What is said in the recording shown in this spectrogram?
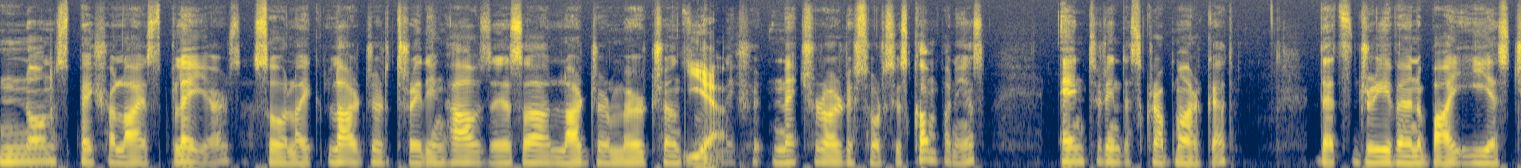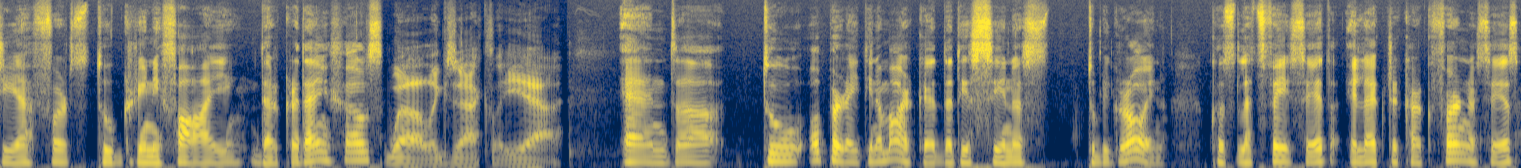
non-specialized players, so like larger trading houses, uh, larger merchants, Yeah. natu- natural resources companies entering the scrap market. That's driven by ESG efforts to greenify their credentials Well, exactly. Yeah. And uh, to operate in a market that is seen as to be growing. Because let's face it, electric arc furnaces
